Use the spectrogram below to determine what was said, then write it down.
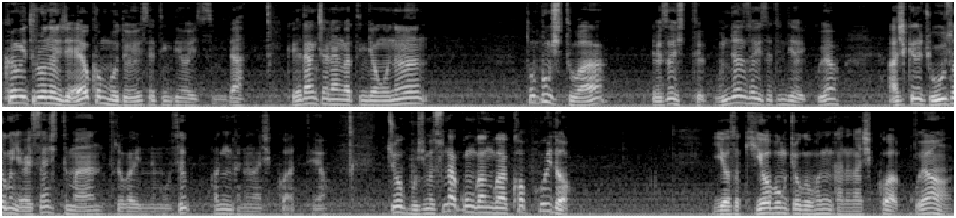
그 밑으로는 이제 에어컨 모듈 세팅되어 있습니다. 그 해당 차량 같은 경우는 통풍 시트와 열선 시트, 운전석이 세팅되어 있고요. 아쉽게도 조우석은 열선 시트만 들어가 있는 모습 확인 가능하실 것 같아요. 쭉 보시면 수납 공간과 컵 홀더, 이어서 기어봉 쪽은 확인 가능하실 것 같고요.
